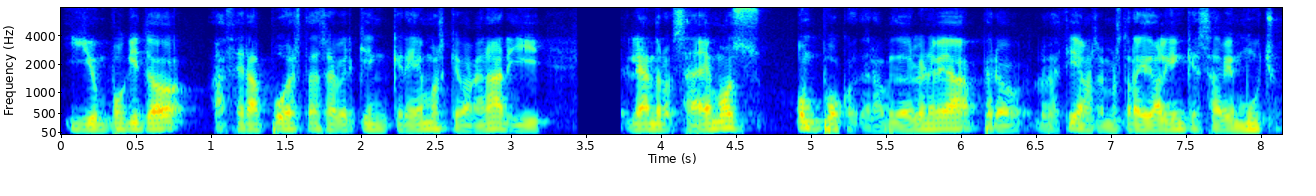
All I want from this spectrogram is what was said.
y un poquito hacer apuestas a ver quién creemos que va a ganar. Y, Leandro, sabemos un poco de la WNBA, pero lo decíamos, hemos traído a alguien que sabe mucho.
